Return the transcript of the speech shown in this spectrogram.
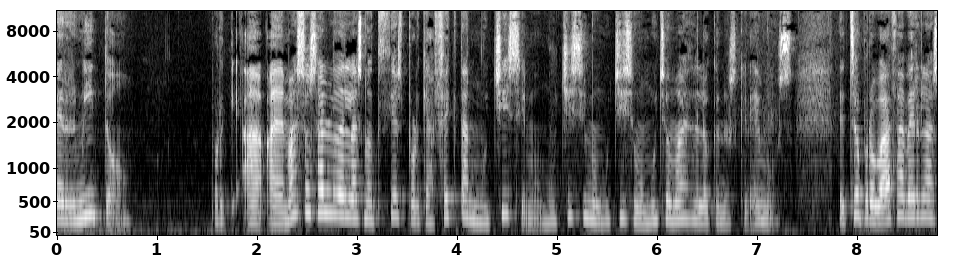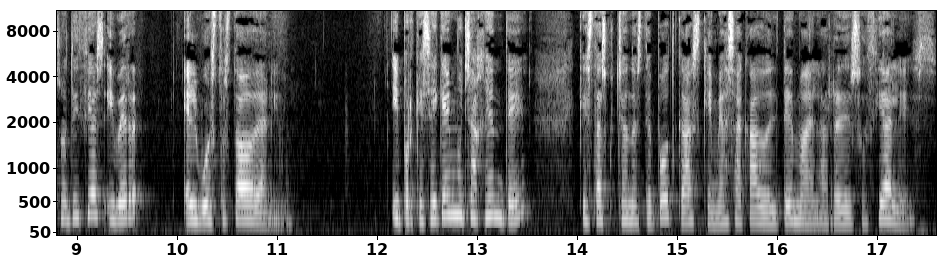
permito Porque además os hablo de las noticias porque afectan muchísimo, muchísimo, muchísimo, mucho más de lo que nos creemos. De hecho, probad a ver las noticias y ver el vuestro estado de ánimo. Y porque sé que hay mucha gente que está escuchando este podcast que me ha sacado el tema en las redes sociales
